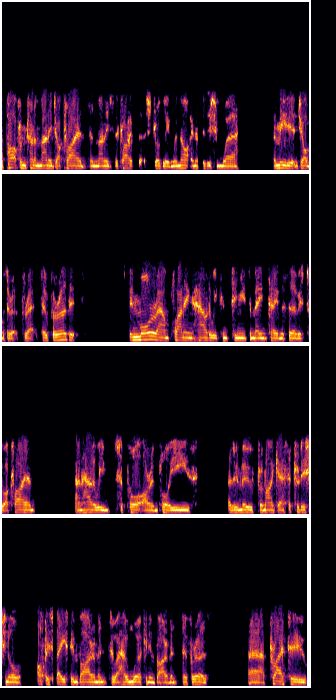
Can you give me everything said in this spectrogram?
apart from trying to manage our clients and manage the clients that are struggling, we're not in a position where immediate jobs are at threat. So for us, it's been more around planning how do we continue to maintain the service to our clients and how do we support our employees as we move from, I guess, a traditional office based environment to a home working environment. So for us, uh, prior to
